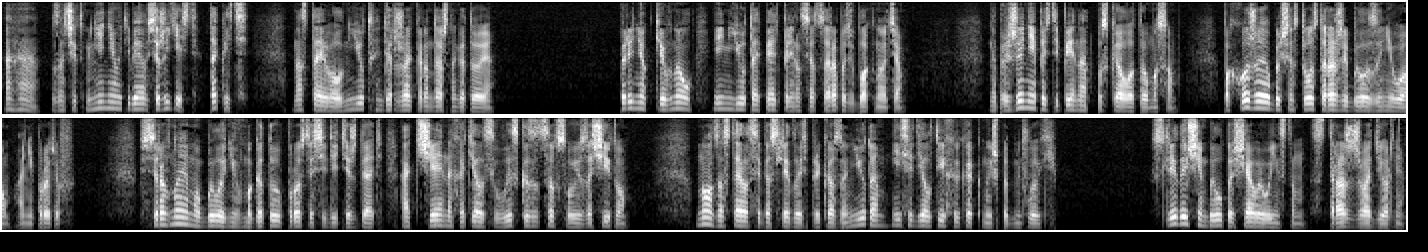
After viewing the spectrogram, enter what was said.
«Ага, значит, мнение у тебя все же есть, так ведь?» — настаивал Ньют, держа карандаш наготове. Паренек кивнул, и Ньют опять принялся царапать в блокноте. Напряжение постепенно отпускало Томаса. Похоже, большинство стражей было за него, а не против. Все равно ему было не в моготу просто сидеть и ждать, отчаянно хотелось высказаться в свою защиту. Но он заставил себя следовать приказу Ньюта и сидел тихо, как мышь под метлой. Следующим был прыщавый Уинстон, страж живодерни.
